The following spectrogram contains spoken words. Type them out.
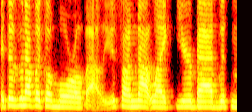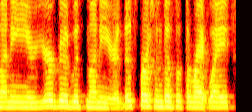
it doesn't have like a moral value. So I'm not like you're bad with money or you're good with money or this person does it the right way.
